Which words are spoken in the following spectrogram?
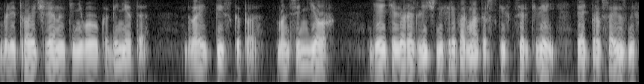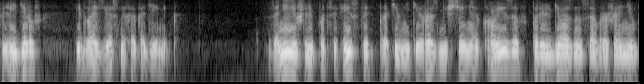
были трое членов теневого кабинета, два епископа, монсеньор, деятели различных реформаторских церквей, пять профсоюзных лидеров и два известных академика. За ними шли пацифисты, противники размещения круизов по религиозным соображениям,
